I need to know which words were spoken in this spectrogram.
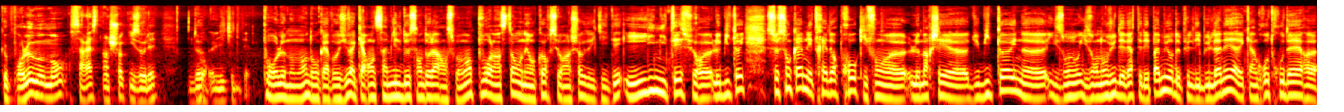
que pour le moment, ça reste un choc isolé de bon. liquidité. Pour le moment, donc à vos yeux, à 45 200 dollars en ce moment, pour l'instant, on est encore sur un choc de liquidité limité sur euh, le Bitcoin. Ce sont quand même les traders pros qui font euh, le marché euh, du Bitcoin. Ils ont, ils en ont vu des vertes et des pas mûres depuis le début de l'année, avec un gros trou d'air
